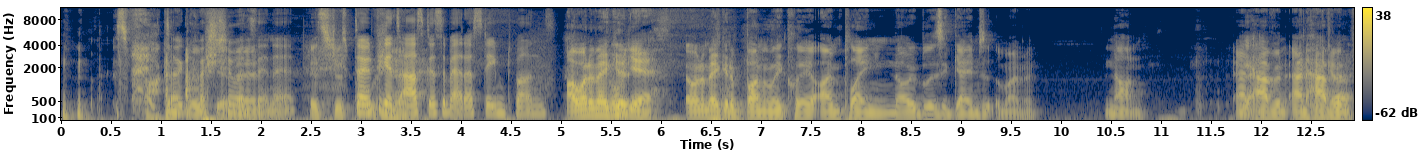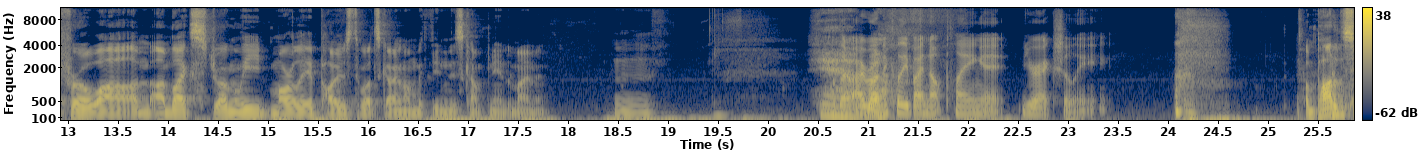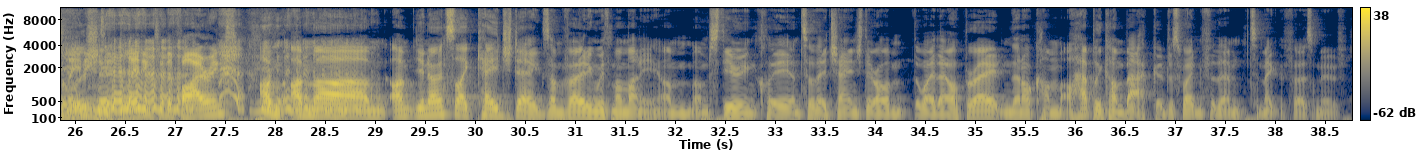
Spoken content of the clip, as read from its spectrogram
it's fucking Don't bullshit, question man. what's in it. It's just Don't forget to ask us about our steamed buns. I want to make Oh it. yeah, I want to make it abundantly clear. I'm playing no Blizzard games at the moment. None. And Yeah. haven't and go. haven't for a while. I'm I'm like strongly morally opposed to what's going on within this company at the moment. Hmm. yeah. Although well, ironically by not playing it, you're actually I'm part of the leading solution. to, leading to the firings. I'm, I'm, um, I'm, you know, it's like caged eggs. I'm voting with my money. I'm, I'm steering clear until they change their um, the way they operate, and then I'll come. I'll happily come back. I'm just waiting for them to make the first move.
